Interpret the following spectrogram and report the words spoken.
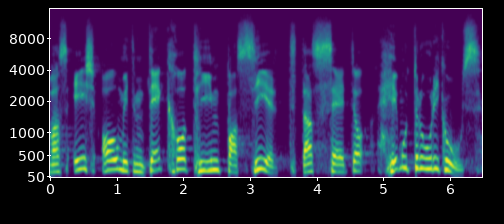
was ist auch mit dem Deko-Team passiert? Das sieht ja himmeltraurig aus.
